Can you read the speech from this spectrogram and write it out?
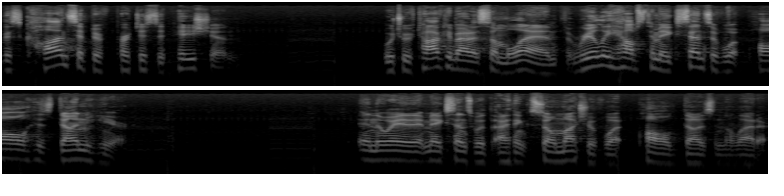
this concept of participation, which we've talked about at some length, really helps to make sense of what Paul has done here in the way that it makes sense with, I think, so much of what Paul does in the letter.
